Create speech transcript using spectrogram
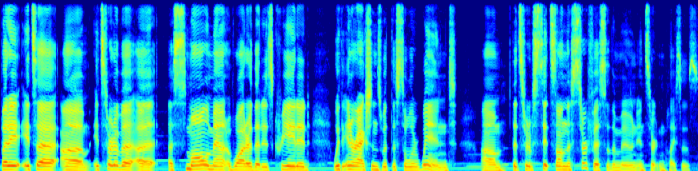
But it, it's a um, it's sort of a, a, a, small amount of water that is created with interactions with the solar wind um, that sort of sits on the surface of the moon in certain places.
